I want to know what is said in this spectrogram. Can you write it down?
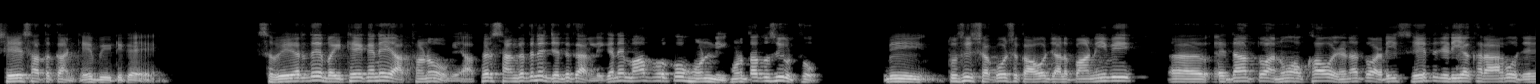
6-7 ਘੰਟੇ ਬੀਤ ਗਏ। ਸਵੇਰ ਦੇ ਬੈਠੇ ਕਹਿੰਦੇ ਆਥਣ ਹੋ ਗਿਆ। ਫਿਰ ਸੰਗਤ ਨੇ ਜਿੱਦ ਕਰ ਲਈ, ਕਹਿੰਦੇ ਮਹਾਂਪੁਰਖੋ ਹੁਣ ਨਹੀਂ, ਹੁਣ ਤਾਂ ਤੁਸੀਂ ਉੱਠੋ ਵੀ ਤੁਸੀਂ ਛਕੋ ਛਕਾਓ ਜਲ ਪਾਣੀ ਵੀ ਇਦਾਂ ਤੁਹਾਨੂੰ ਔਖਾ ਹੋ ਜਾਣਾ, ਤੁਹਾਡੀ ਸਿਹਤ ਜਿਹੜੀ ਆ ਖਰਾਬ ਹੋ ਜੇ।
